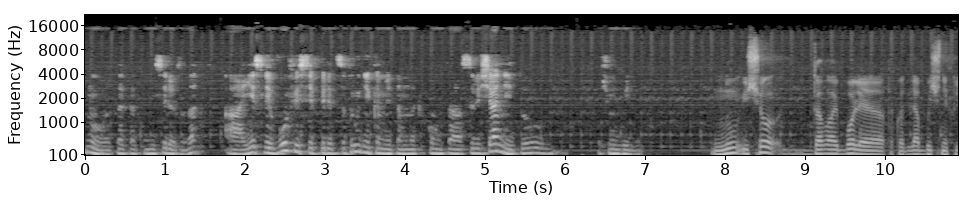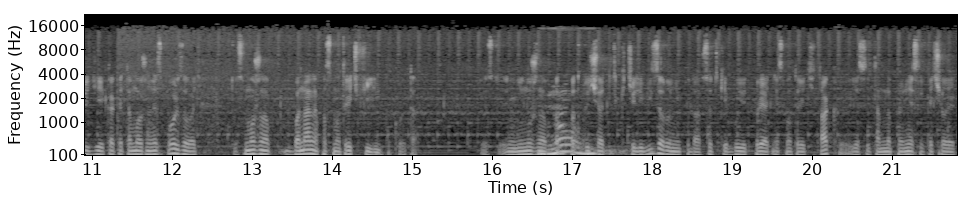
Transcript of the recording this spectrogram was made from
ну, это как-то несерьезно, да. А если в офисе перед сотрудниками там на каком-то совещании, то почему бы и нет? Ну, еще давай более такой для обычных людей, как это можно использовать. То есть можно банально посмотреть фильм какой-то. То есть не нужно под- Ну. подключать к телевизору никуда. Все-таки будет приятнее смотреть и так, если там, например, несколько человек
